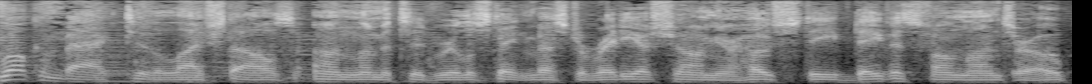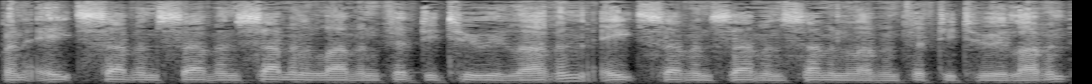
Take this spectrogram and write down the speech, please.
Welcome back to the Lifestyles Unlimited Real Estate Investor Radio Show. I'm your host, Steve Davis. Phone lines are open 877 711 5211. 877 711 5211.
